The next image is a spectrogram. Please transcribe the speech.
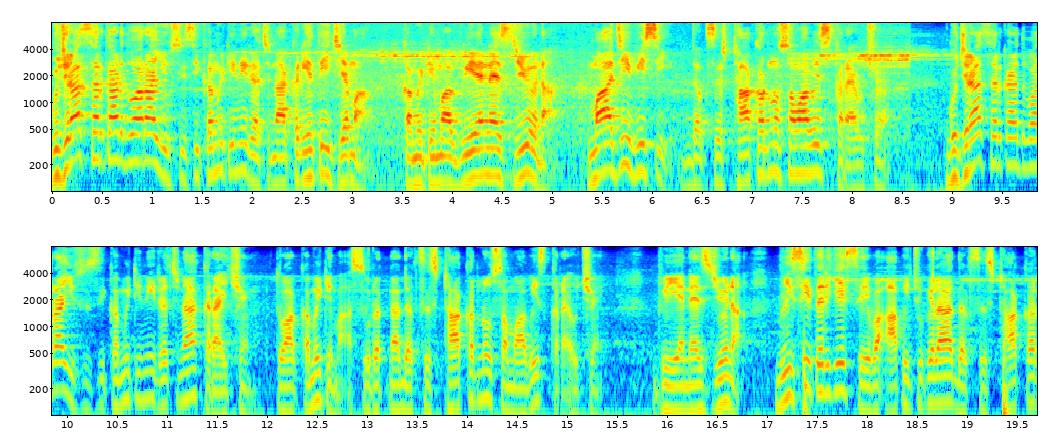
ગુજરાત સરકાર દ્વારા યુસીસી કમિટીની રચના કરી હતી, જેમાં કમિટીમાં વીએનએસજીઓના માજી વીસી દક્ષેશ ઠાકરનો સમાવેશ કરાયો છે. ગુજરાત સરકાર દ્વારા યુસીસી કમિટીની રચના કરાઈ છે. તો આ કમિટીમાં સુરતના દક્ષેશ ઠાકરનો સમાવેશ કરાયો છે. વીએનએસજીઓના વીસી તરીકે સેવા આપી ચૂકેલા દક્ષેશ ઠાકર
